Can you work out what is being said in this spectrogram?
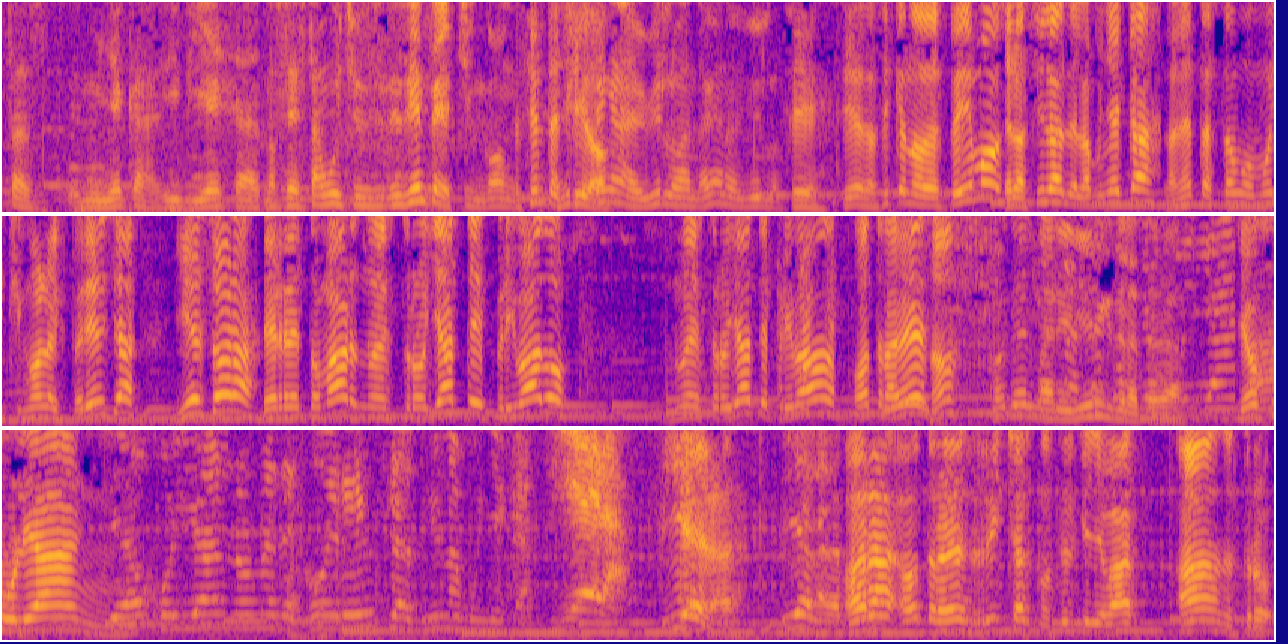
estas muñecas así viejas. No sé, está mucho. Se, se siente chingón. Se siente Así que chido. vengan a vivirlo, anda, vengan a vivirlo. Sí, sí es. Así que nos despedimos de las islas de la muñeca. La neta estuvo muy chingón la experiencia. Y es hora de retomar nuestro yate privado. Nuestro yate privado otra vez, ¿no? Con el Maridurix de la TV. Yo, Julián. Leo Julián no me dejó herencia de una muñeca fiera. Fiera. Fiera, la. Ahora otra vez Richard nos tiene que llevar a nuestro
